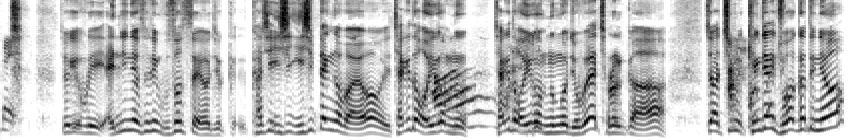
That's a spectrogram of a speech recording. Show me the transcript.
네. 저기 우리 엔지니어 선생님 웃었어요. 가시 20, 20대인가 봐요. 자기도 어이가 없는, 자기도 어이가 없는 거죠. 왜 저럴까? 자, 지금 굉장히 좋았거든요?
